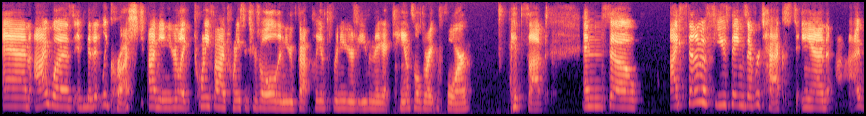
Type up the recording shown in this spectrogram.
and I was admittedly crushed. I mean, you're like 25, 26 years old, and you've got plans for New Year's Eve, and they get canceled right before. It sucked. And so I sent him a few things over text, and I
